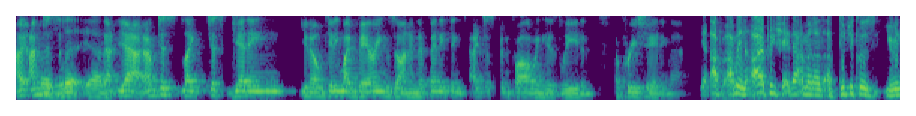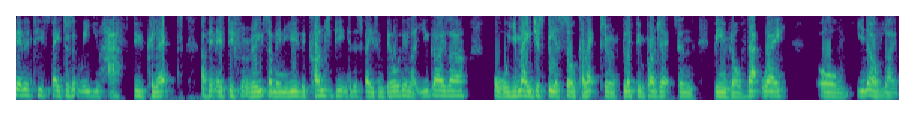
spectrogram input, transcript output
I, am just lit, yeah, yeah. I'm just like just getting you know, getting my bearings on. And if anything, I've just been following his lead and appreciating that. Yeah, I've, i mean, I appreciate that. I mean, I, just because you're in the NFT space doesn't mean you have to collect. I think there's different routes. I mean, you either contributing to the space and building like you guys are, or you may just be a sole collector and flipping projects and be involved that way. Or you know, like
